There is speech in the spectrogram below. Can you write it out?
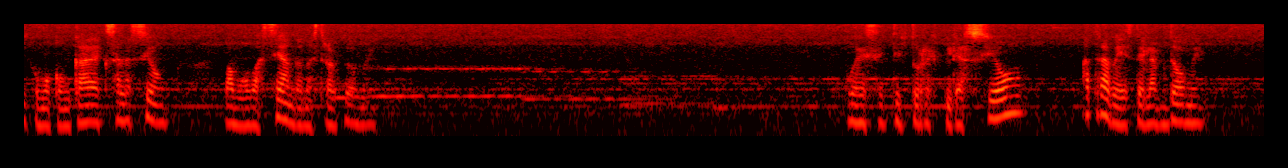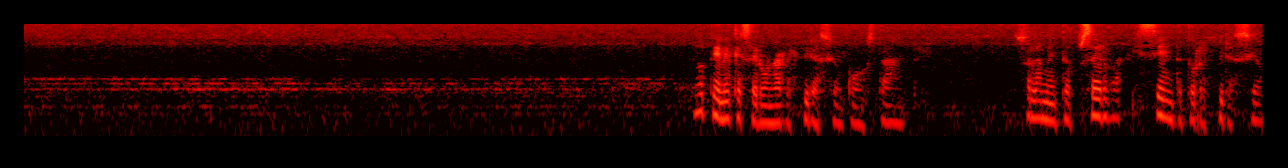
Y como con cada exhalación vamos vaciando nuestro abdomen. Puedes sentir tu respiración a través del abdomen. No tiene que ser una respiración constante. Solamente observa y siente tu respiración.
